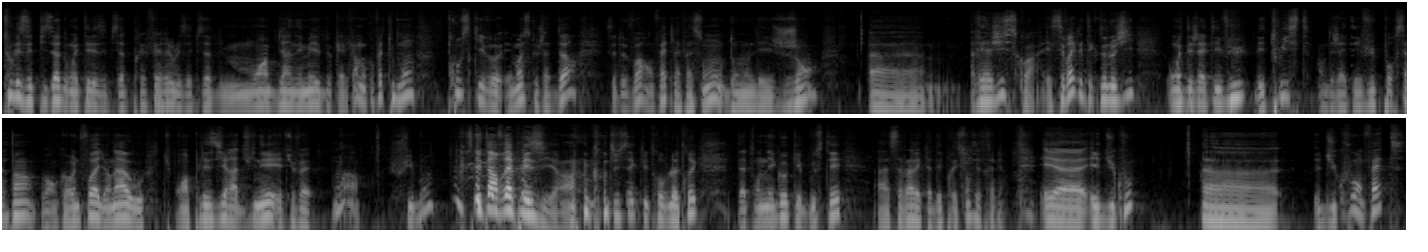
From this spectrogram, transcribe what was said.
Tous les épisodes ont été les épisodes préférés ou les épisodes les moins bien aimés de quelqu'un. Donc en fait, tout le monde trouve ce qu'il veut. Et moi, ce que j'adore, c'est de voir en fait la façon dont les gens euh, réagissent quoi. Et c'est vrai que les technologies ont déjà été vues, les twists ont déjà été vus pour certains. Encore une fois, il y en a où tu prends un plaisir à deviner et tu fais ah, je suis bon. Ce qui est un vrai plaisir hein. quand tu sais que tu trouves le truc, t'as ton ego qui est boosté, Ah, ça va avec la dépression, c'est très bien. Et, euh, et du coup, euh, du coup en fait,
